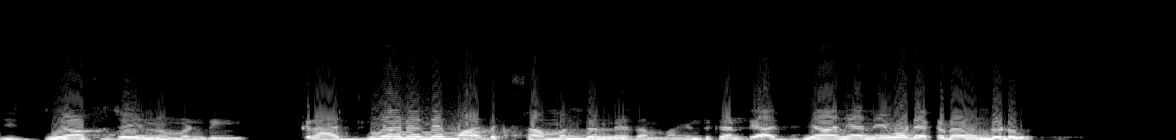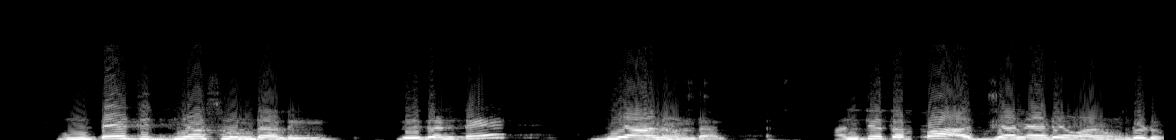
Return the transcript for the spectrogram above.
జిజ్ఞాసు చేయనివ్వండి ఇక్కడ అజ్ఞాని అనే మాటకి సంబంధం లేదమ్మా. ఎందుకంటే అజ్ఞాని అనేవాడు ఎక్కడా ఉండడు. ఉంటే జిజ్ఞాసు ఉండాలి లేదంటే జ్ఞాని ఉండాలి. అంతే తప్ప అజ్ఞాని అనేవాడు ఉండడు.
